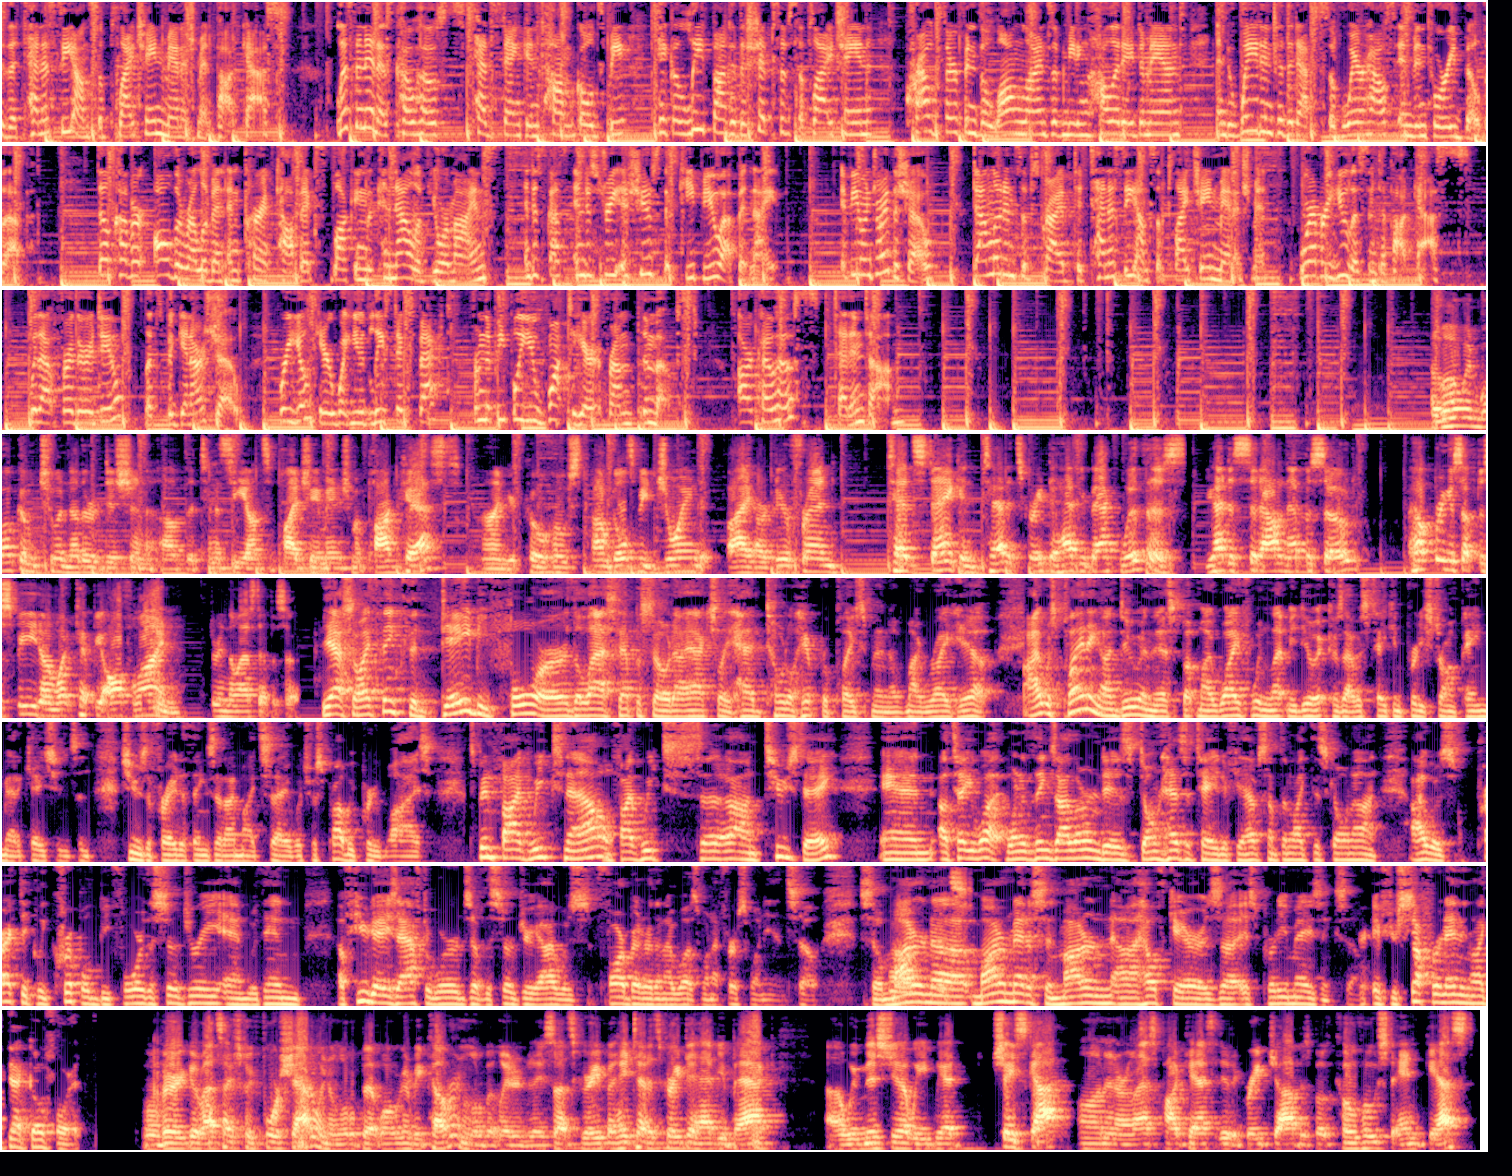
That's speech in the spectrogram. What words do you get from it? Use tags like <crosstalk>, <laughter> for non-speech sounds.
to the Tennessee on Supply Chain Management podcast. Listen in as co-hosts Ted Stank and Tom Goldsby take a leap onto the ships of supply chain, crowd surf into the long lines of meeting holiday demand, and wade into the depths of warehouse inventory buildup. They'll cover all the relevant and current topics blocking the canal of your minds and discuss industry issues that keep you up at night. If you enjoyed the show, download and subscribe to Tennessee on Supply Chain Management, wherever you listen to podcasts. Without further ado, let's begin our show, where you'll hear what you'd least expect from the people you want to hear it from the most. Our co hosts, Ted and Tom. Hello, and welcome to another edition of the Tennessee on Supply Chain Management podcast. I'm your co host, Tom Goldsby, joined by our dear friend, Ted Stank. And Ted, it's great to have you back with us. You had to sit out an episode. Help bring us up to speed on what kept you offline during the last episode. Yeah, so I think the day before the last episode, I actually had total hip replacement of my right hip. I was planning on doing this, but my wife wouldn't let me do it because I was taking pretty strong pain medications and she was afraid of things that I might say, which was probably pretty wise. It's been five weeks now, five weeks uh, on Tuesday. And I'll tell you what, one of the things I learned is don't hesitate if you have something like this going on. I was practically crippled before the surgery and within a few days afterwards of the surgery, I was far better than I was when I first went in. So, so modern, uh, modern medicine, modern, uh, healthcare is, uh, is pretty amazing. So if you're suffering anything like that, go for it. Well, very good. That's actually foreshadowing a little bit what we're going to be covering a little bit later today. So that's great. But hey, Ted, it's great to have you back. Uh, we missed you. We, we had Shay Scott on in our last podcast. He did a great job as both co-host and guest,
